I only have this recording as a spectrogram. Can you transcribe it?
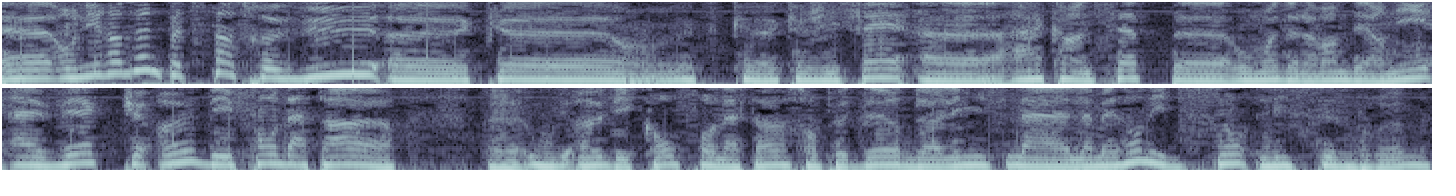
Euh, on est rendu à une petite entrevue euh, que, que, j'ai fait euh, à Concept euh, au mois de novembre dernier avec un des fondateurs ou un des cofondateurs, si on peut dire, de la, maison d'édition Les Six Brumes.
